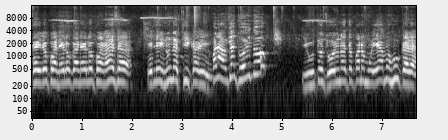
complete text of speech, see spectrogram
કર્યો ભણેલો ગણેલો ભણે છે. એટલે એનું નક્કી કર્યું. પણ આવજે જોયું તું? એવું તો જોયું નતું પણ હું એમાં શું કરે?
